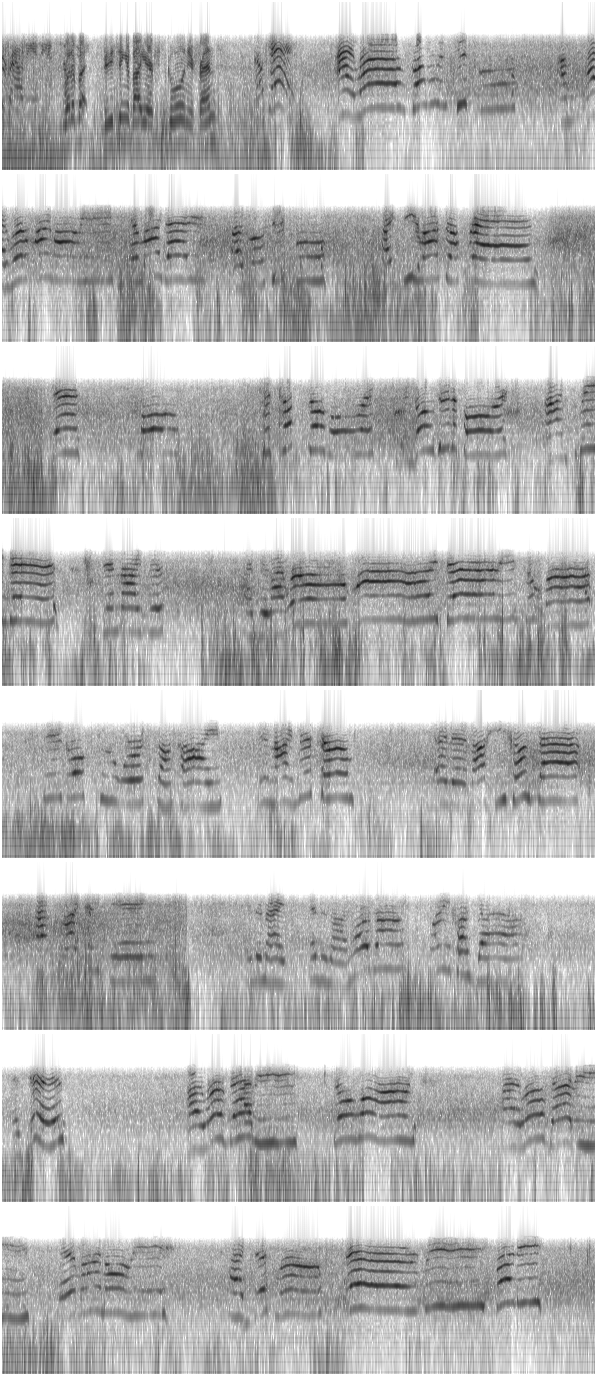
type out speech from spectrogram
around, Andi. What about, Do you think about your school and your friends? Okay. And then I love my dad.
